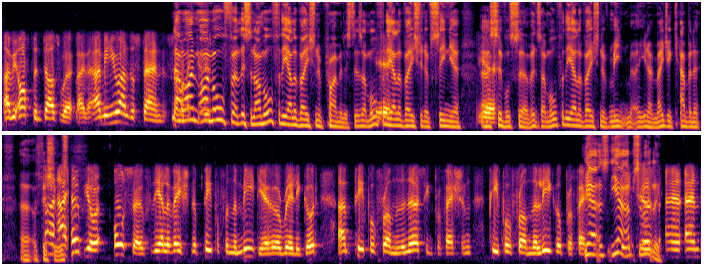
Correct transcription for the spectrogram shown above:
I mean, often does work like that. I mean, you understand. No, I'm, I'm all for. Listen, I'm all for the elevation of prime ministers. I'm all for the elevation of senior uh, Yeah. civil servants. I'm all for the elevation of me, you know major cabinet uh, officials. I hope you're also for the elevation of people from the media who are really good, and people from the nursing profession, people from the legal profession. Yeah, yeah, absolutely. And, and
